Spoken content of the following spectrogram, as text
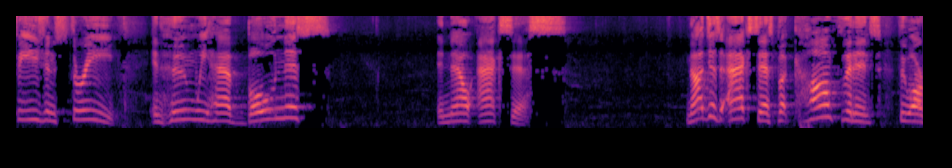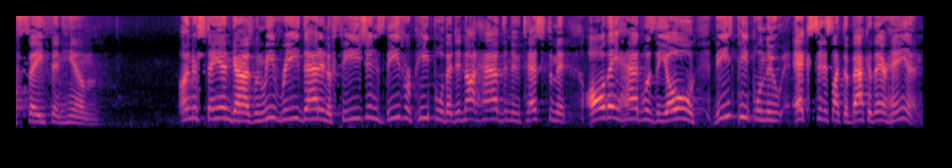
Ephesians 3 in whom we have boldness and now access not just access, but confidence through our faith in Him. Understand, guys, when we read that in Ephesians, these were people that did not have the New Testament. All they had was the Old. These people knew Exodus like the back of their hand.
